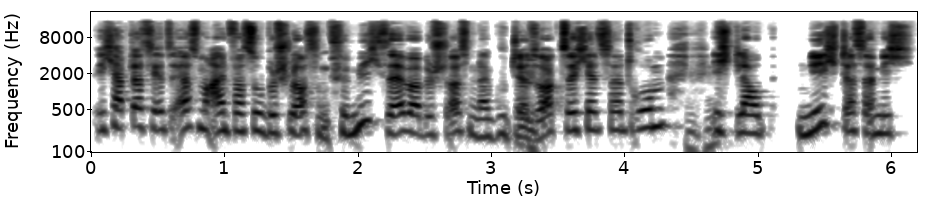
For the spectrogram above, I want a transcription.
Ich habe das jetzt erstmal einfach so beschlossen, für mich selber beschlossen. Na gut, der mhm. sorgt sich jetzt darum. Mhm. Ich glaube nicht, dass er mich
